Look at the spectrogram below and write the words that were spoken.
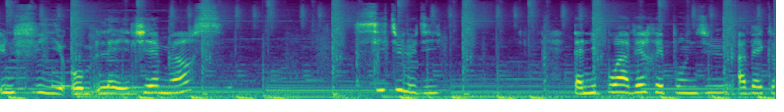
une fille aux légers mœurs Si tu le dis. Tanipo avait répondu avec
